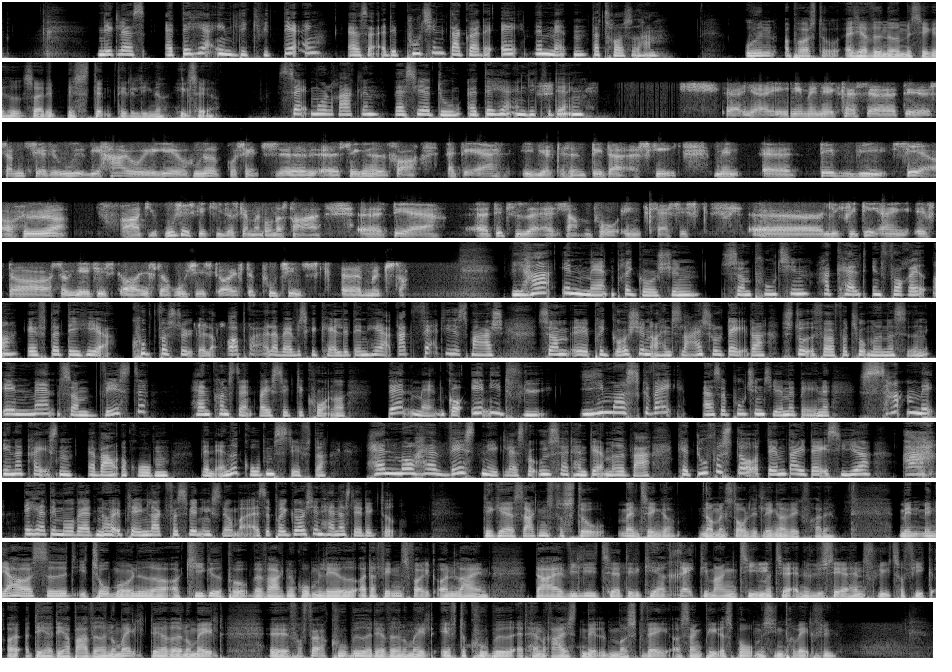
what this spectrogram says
Niklas, er det her en likvidering? Altså er det Putin, der gør det af med manden, der trodsede ham? Uden at påstå, at jeg ved noget med sikkerhed, så er det bestemt det, det ligner. Helt sikkert. Samuel Raklen, hvad siger du? Er det her en likvidering? Ja, jeg er enig med Niklas. Det, sådan ser det ud. Vi har jo ikke 100% øh, sikkerhed for, at det er i virkeligheden det, der er sket. Men øh, det vi ser og hører fra de russiske kilder, skal man understrege, øh, det er øh, det tyder alt sammen på en klassisk øh, likvidering efter sovjetisk og efter russisk og efter putinsk øh, mønster. Vi har en mand, Prigozhin, som Putin har kaldt en forræder efter det her kupforsøg, eller oprør, eller hvad vi skal kalde det, den her retfærdighedsmarsch, som øh, Prigozhin og hans legesoldater stod for for to måneder siden. En mand, som vidste, han konstant var i sigtekornet. Den mand går ind i et fly i Moskva, altså Putins hjemmebane, sammen med inderkredsen af Wagner-gruppen, blandt andet gruppens stifter. Han må have vidst, Niklas, hvor udsat han dermed var. Kan du forstå dem, der i dag siger, ah, det her det må være et nøje planlagt forsvindingsnummer. Altså Prigozhin, han er slet ikke død. Det kan jeg sagtens forstå, man tænker, når man står lidt længere væk fra det. Men, men jeg har også siddet i to måneder og kigget på, hvad Wagner-gruppen lavede, og der findes folk online, der er villige til at dedikere rigtig mange timer til at analysere hans flytrafik, og, og det her det har bare været normalt. Det har været normalt øh, fra før kuppet, og det har været normalt efter kuppet, at han rejste mellem Moskva og St. Petersborg med sin privatfly.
